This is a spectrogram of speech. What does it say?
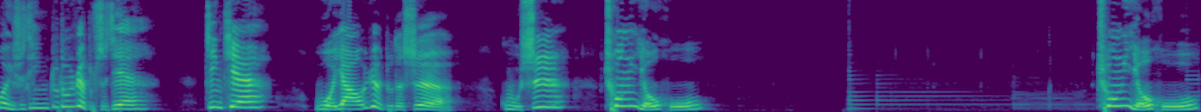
欢迎收听嘟嘟阅读时间。今天我要阅读的是古诗《春游湖》。《春游湖》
